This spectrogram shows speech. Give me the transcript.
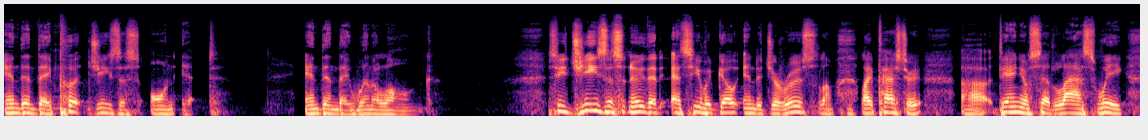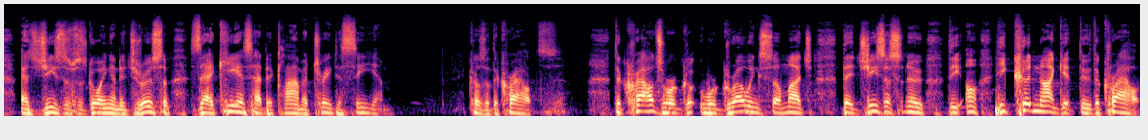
and then they put Jesus on it and then they went along. See, Jesus knew that as he would go into Jerusalem, like Pastor uh, Daniel said last week, as Jesus was going into Jerusalem, Zacchaeus had to climb a tree to see him because of the crowds. The crowds were, were growing so much that Jesus knew the, uh, he could not get through the crowd.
